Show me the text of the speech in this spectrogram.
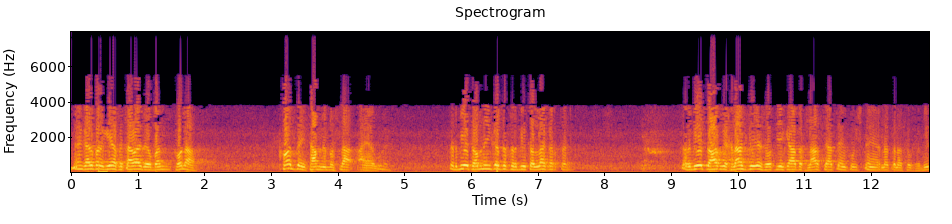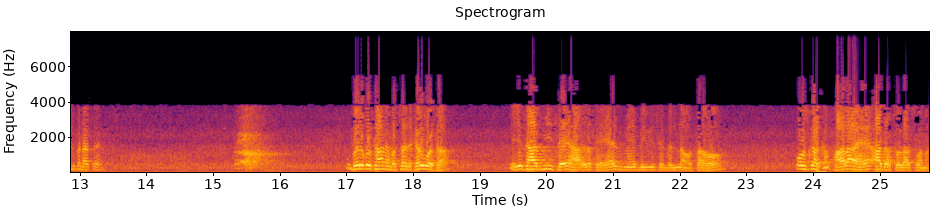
میں گھر پر گیا فتاوا جو بند کھولا۔ کھولتے ہی سامنے مسئلہ آیا ہوا ہے۔ تربیت ہم نہیں کرتے، تربیت اللہ کرتا ہے۔ تربیت تو آپ کے اخلاص کی وجہ سے ہوتی ہے کہ آپ اخلاص سے آتے ہیں، پوچھتے ہیں، اللہ تعالیٰ سے سبیل بناتا ہے۔ بالکل سامنے مسئلہ لکھا ہوا تھا کہ جس آدمی سے حضرت حیض میں بیوی سے ملنا ہوتا ہو، اس کا کفارہ ہے آدھا سولہ سونا۔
